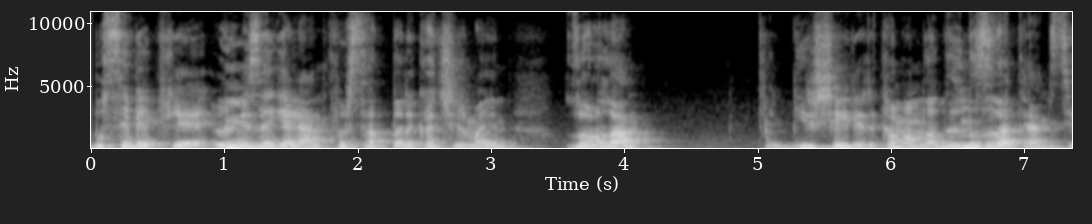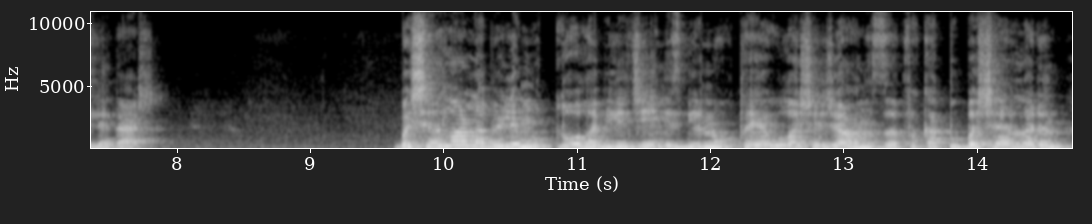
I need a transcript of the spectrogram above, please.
Bu sebeple önünüze gelen fırsatları kaçırmayın. Zor olan bir şeyleri tamamladığınızı da temsil eder. Başarılarla böyle mutlu olabileceğiniz bir noktaya ulaşacağınızı fakat bu başarıların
